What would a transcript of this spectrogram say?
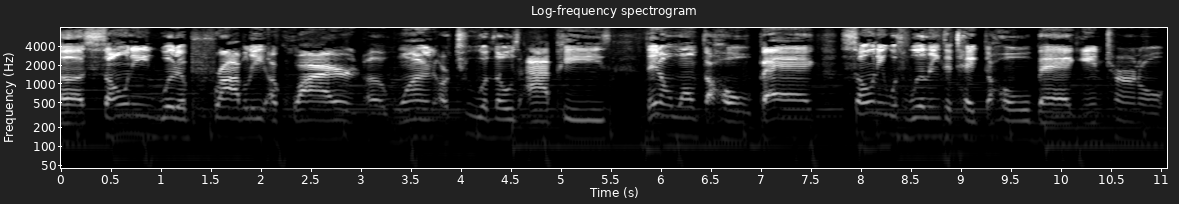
Uh, Sony would have probably acquired uh, one or two of those IPs. They don't want the whole bag. Sony was willing to take the whole bag internal,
